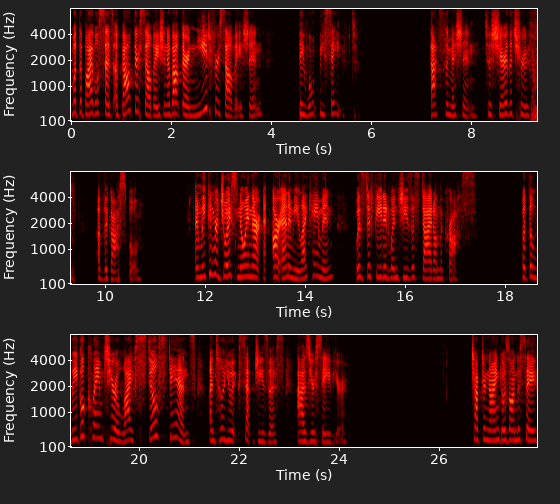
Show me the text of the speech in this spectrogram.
what the Bible says about their salvation, about their need for salvation, they won't be saved. That's the mission to share the truth of the gospel. And we can rejoice knowing that our enemy, like Haman, was defeated when Jesus died on the cross. But the legal claim to your life still stands until you accept Jesus as your Savior. Chapter 9 goes on to say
